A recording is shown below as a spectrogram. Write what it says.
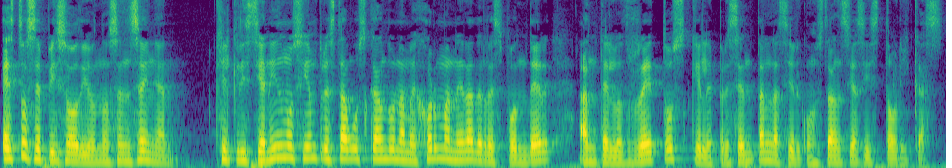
Estos episodios nos enseñan que el cristianismo siempre está buscando una mejor manera de responder ante los retos que le presentan las circunstancias históricas.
